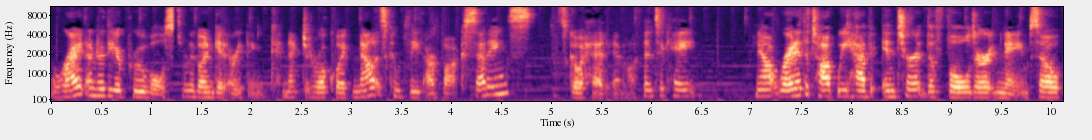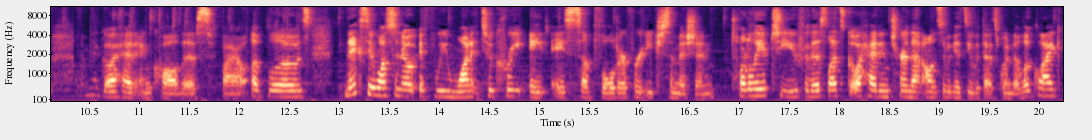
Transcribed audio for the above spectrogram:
right under the approvals. So I'm gonna go and get everything connected real quick. Now let's complete our box settings. Let's go ahead and authenticate. Now, right at the top, we have enter the folder name. So I'm gonna go ahead and call this file uploads. Next, it wants to know if we want it to create a subfolder for each submission. Totally up to you for this. Let's go ahead and turn that on so we can see what that's going to look like.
